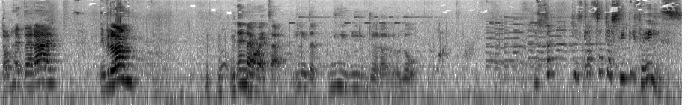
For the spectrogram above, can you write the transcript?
Don't hit that eye. Leave it alone. in that right side. You need to, you need to do it a little. He's, so, he's got such a sleepy face.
